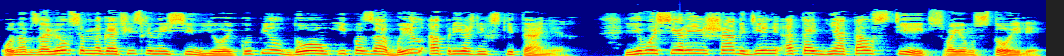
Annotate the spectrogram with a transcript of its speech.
Он обзавелся многочисленной семьей, купил дом и позабыл о прежних скитаниях. Его серый шаг день ото дня толстеет в своем стойле.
